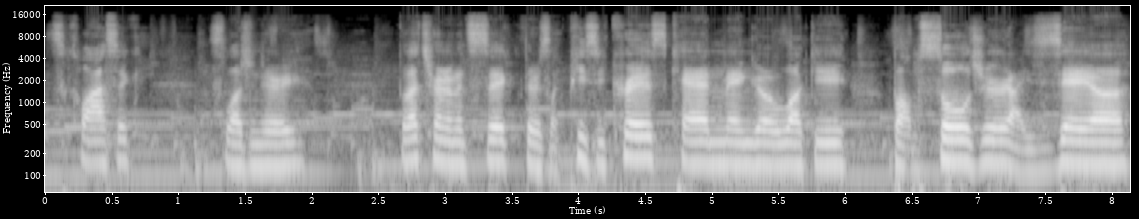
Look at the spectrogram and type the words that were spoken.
It's classic. It's legendary. But that tournament's sick. There's like PC Chris, Ken, Mango, Lucky, Bomb Soldier, Isai,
